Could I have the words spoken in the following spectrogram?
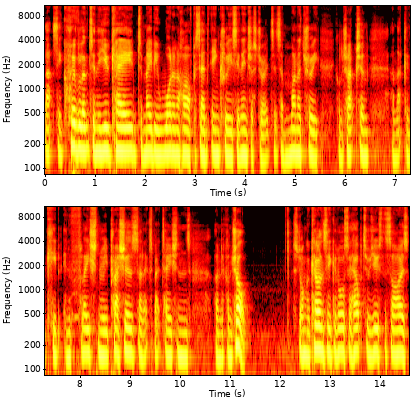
That's equivalent in the UK to maybe 1.5% increase in interest rates. It's a monetary contraction, and that can keep inflationary pressures and expectations under control. Stronger currency could also help to reduce the size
